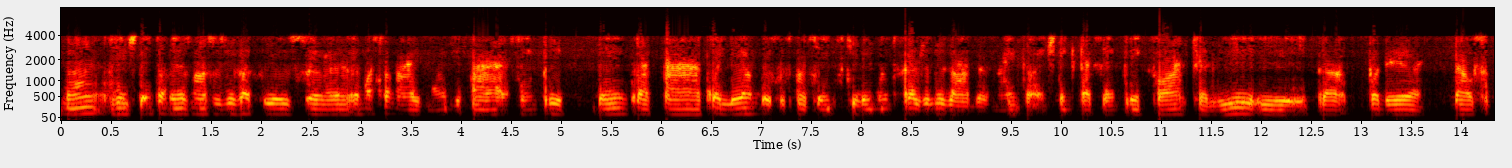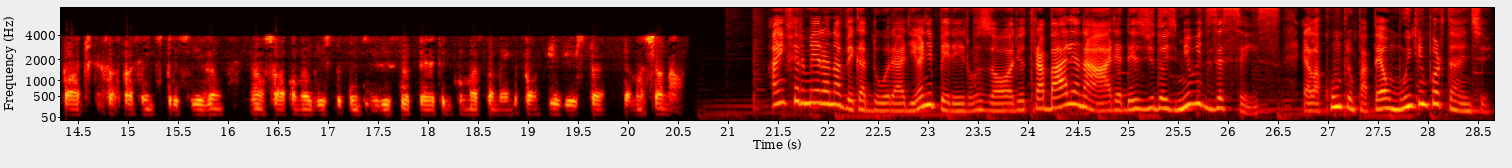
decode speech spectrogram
né, a gente tem também os nossos desafios uh, emocionais, né, de estar sempre bem estar acolhendo esses pacientes que vêm muito fragilizadas. Né? Então a gente tem que estar sempre forte ali e para poder dar o suporte que essas pacientes precisam, não só, como eu disse, do ponto de vista técnico, mas também do ponto de vista. A enfermeira navegadora Ariane Pereira Osório trabalha na área desde 2016. Ela cumpre um papel muito importante:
